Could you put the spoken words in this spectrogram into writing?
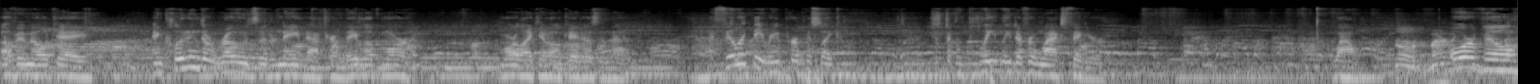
of MLK, including the roads that are named after him. They look more, more like MLK does than that. Feel like they repurposed like just a completely different wax figure. Wow. Orville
